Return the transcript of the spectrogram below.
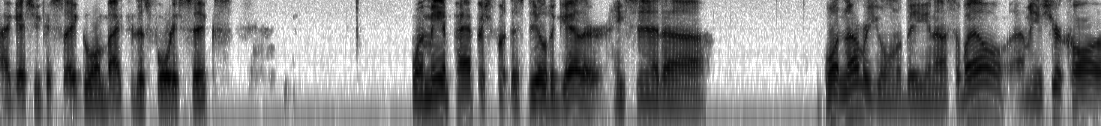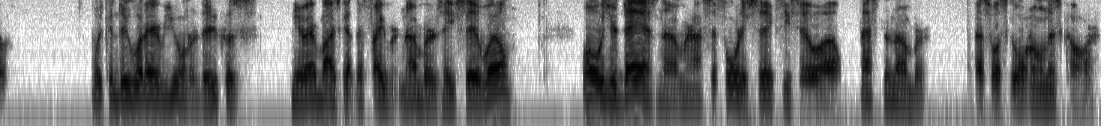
I guess you could say, going back to this 46, when me and Papich put this deal together, he said, uh, what number you want to be? And I said, well, I mean, it's your car. We can do whatever you want to do because, you know, everybody's got their favorite numbers. He said, well, what was your dad's number? And I said, 46. He said, well, that's the number. That's what's going on in this car.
